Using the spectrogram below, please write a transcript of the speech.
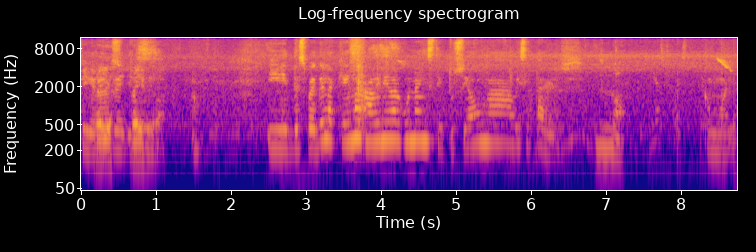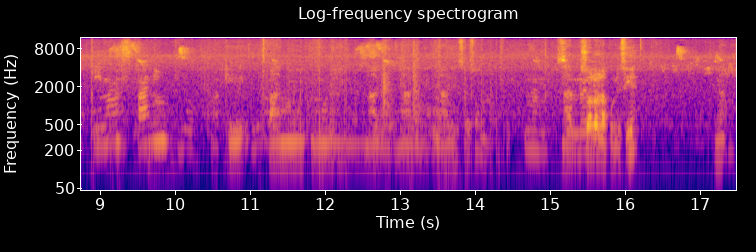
Figueroa Reyes, Reyes. Reyes Figueroa. ¿Y después de la quema ha venido alguna institución a visitarlos? No. Como el IMAS, PANI. Aquí, Fanny, Ina, nadie, nadie, nadie se asoma. No, Nadie. solo, Solo, el- la policía. Nada más.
